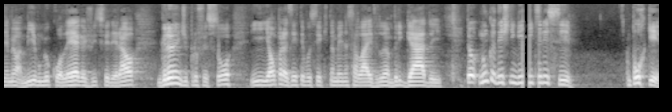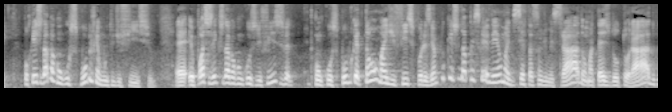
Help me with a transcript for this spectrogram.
né? meu amigo, meu colega, juiz federal, grande professor, e é um prazer ter você aqui também nessa live, Ilan. Obrigado aí. Então, nunca deixe ninguém desmerecer. Por quê? Porque estudar para concurso público é muito difícil. É, eu posso dizer que estudar para concurso difícil, concurso público é tão mais difícil, por exemplo, do que estudar para escrever uma dissertação de mestrado, uma tese de doutorado,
